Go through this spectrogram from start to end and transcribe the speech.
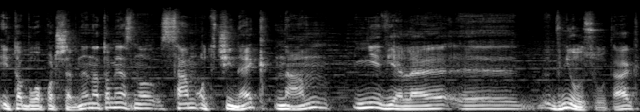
I to było potrzebne. Natomiast no, sam odcinek nam niewiele y, wniósł, tak?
